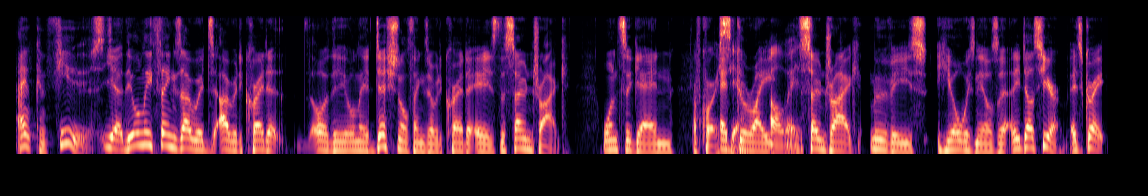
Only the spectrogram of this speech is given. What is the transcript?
I'm confused. Yeah, the only things I would I would credit, or the only additional things I would credit is the soundtrack. Once again, Of course, Edgar yeah, Wright always. soundtrack movies. He always nails it, and he does here. It's great,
